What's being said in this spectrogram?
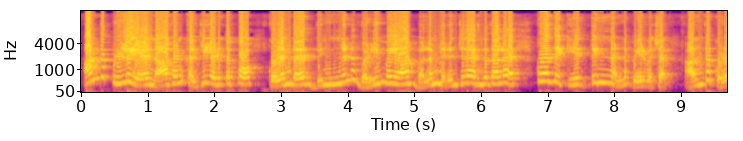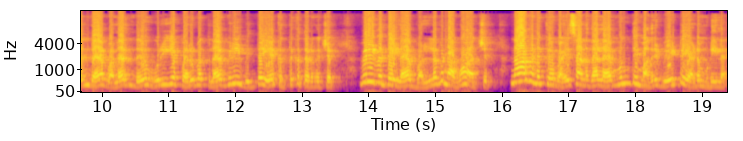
அந்த பிள்ளைய நாகன் கையில் எடுத்தப்போ குழந்தை தின்னு வலிமையா பலம் நிறைஞ்சதா இருந்ததால குழந்தைக்கு தின்னன்னு பேர் வச்சார். அந்த குழந்தை வளர்ந்து உரிய பருவத்துல வில் வித்தைய கத்துக்க தொடங்குச்சு. வில் வித்தையில வல்லவனாவும் ஆச்சு. நாகனுக்கு வயசானதால முந்தி மாதிரி வேட்டையாட முடியல.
